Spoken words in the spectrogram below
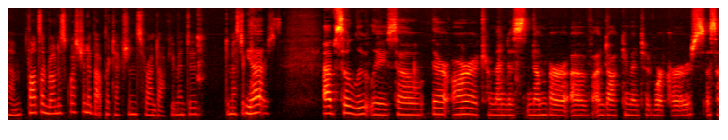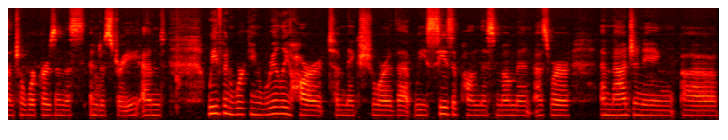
um, thoughts on Rona's question about protections for undocumented domestic yeah. workers? Absolutely. So there are a tremendous number of undocumented workers, essential workers in this industry. And we've been working really hard to make sure that we seize upon this moment as we're imagining uh,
